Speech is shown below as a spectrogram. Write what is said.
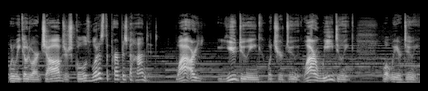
When we go to our jobs or schools, what is the purpose behind it? Why are you doing what you're doing? Why are we doing what we are doing?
